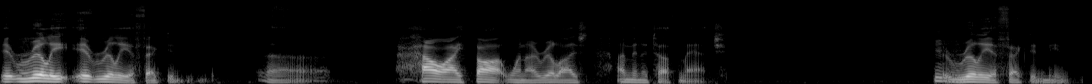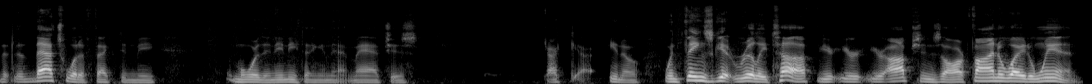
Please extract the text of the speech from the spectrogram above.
it really, it really affected uh, how I thought when I realized I'm in a tough match. It Mhm. really affected me. Th- th- That's what affected me more than anything in that match is I, you know, when things get really tough, your, your, your options are find a way to win,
